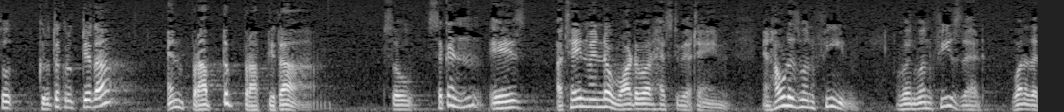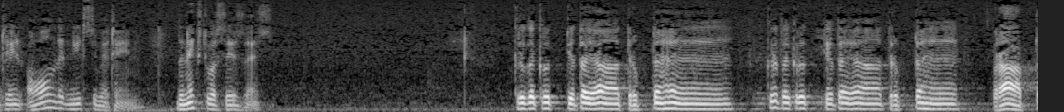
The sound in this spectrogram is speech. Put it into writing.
so, kritakrutyata and prapta prapyata. So, second is attainment of whatever has to be attained. And how does one feel when one feels that one has attained all that needs to be attained? The next verse says this. कृतकृत्यतया तृप्तः कृतकृत्यतया तृप्तः प्राप्त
